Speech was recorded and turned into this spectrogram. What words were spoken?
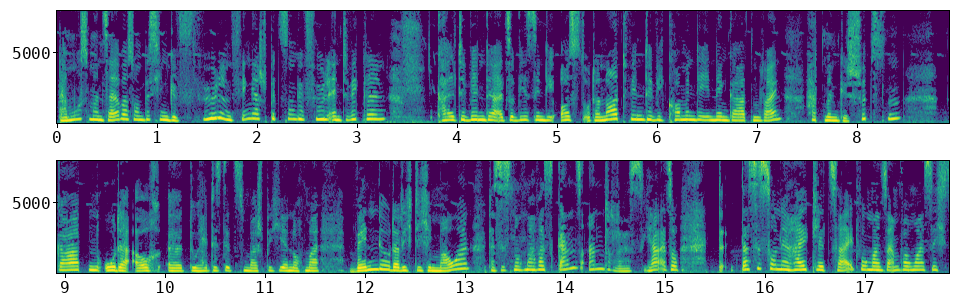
Da muss man selber so ein bisschen Gefühl, ein Fingerspitzengefühl entwickeln. Kalte Winde, also wie sind die Ost- oder Nordwinde, wie kommen die in den Garten rein? Hat man geschützten Garten oder auch, äh, du hättest jetzt zum Beispiel hier nochmal Wände oder richtige Mauern, das ist nochmal was ganz anderes. Ja, also das ist so eine heikle Zeit, wo man einfach mal sich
